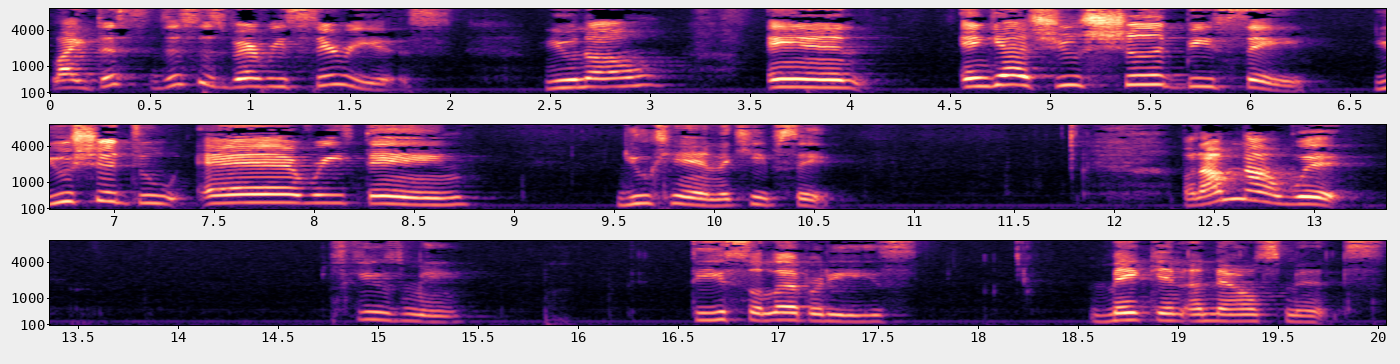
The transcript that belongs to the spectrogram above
Like this, this is very serious. You know, and and yes, you should be safe. You should do everything you can to keep safe. But I'm not with, excuse me, these celebrities making announcements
